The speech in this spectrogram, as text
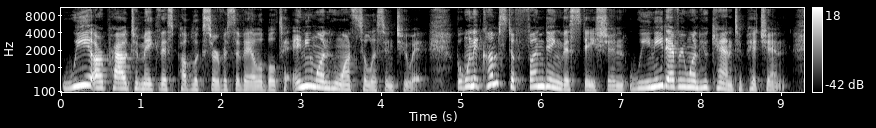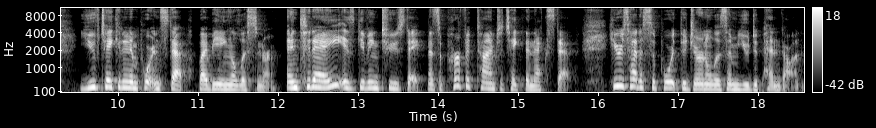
We are proud to make this public service available to anyone who wants to listen to it. But when it comes to funding this station, we need everyone who can to pitch in. You've taken an important step by being a listener. And today is Giving Tuesday. That's a perfect time to take the next step. Here's how to support the journalism you depend on.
